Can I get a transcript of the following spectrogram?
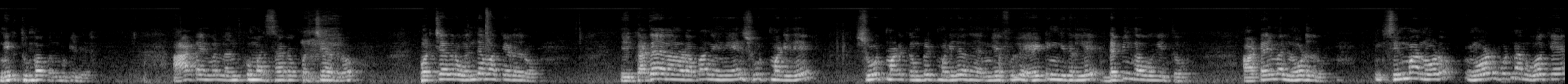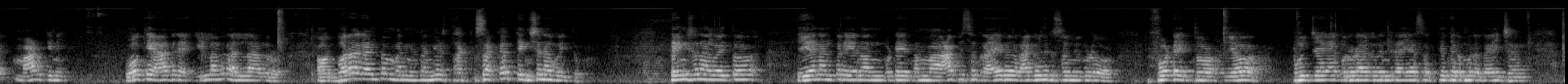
ನೀರು ತುಂಬ ಬಂದ್ಬಿಟ್ಟಿದೆ. ಆ ಟೈಮಲ್ಲಿ ನಂದಕುಮಾರ್ ಸರ್ ಪರಿಚಯ ಆದರು. ಪರಿಚಯ ಆದರು, ಒಂದೇ ಮಾತು ಹೇಳಿದ್ರು. ಈ ಕತೆ ನೋಡಪ್ಪ, ನೀನು ಏನು ಶೂಟ್ ಮಾಡಿದೆ? ಶೂಟ್ ಮಾಡಿ ಕಂಪ್ಲೀಟ್ ಮಾಡಿದೆ, ಅದು ನನಗೆ ಫುಲ್ ಏಟಿಂಗ್ ಇದರಲ್ಲಿ ಡಬ್ಬಿಂಗ್ ಆಗೋಗಿತ್ತು. ಆ ಟೈಮಲ್ಲಿ ನೋಡಿದ್ರು. ಸಿನಿಮಾ ನೋಡು ನೋಡ್ಬಿಟ್ಟು ನಾನು ಓಕೆ ಮಾಡ್ತೀನಿ. ಓಕೆ, ಆದರೆ ಇಲ್ಲಾಂದ್ರೆ ಅಲ್ಲ ಅಂದರು. ಅವ್ರು ಬರೋ ಗಂಟೆ ನನಗೆ ಸಖತ್ ಟೆನ್ಷನ್ ಆಗೋಯ್ತು. ಟೆನ್ಷನ್ ಆಗೋಯ್ತು. ಏನಂತಾರೆ ಏನೋ ಅಂದ್ಬಿಟ್ಟು ನಮ್ಮ ಆಫೀಸಲ್ಲಿ ರಾಯರು ರಾಘವೇಂದ್ರ ಸ್ವಾಮಿಗಳು ಫೋಟೋ ಇತ್ತು. ಅಯ್ಯೋ ಪೂಜ್ಯಾಯ ಗುರು ರಾಘವೇಂದ್ರಾಯ ಸತ್ಯಧರ್ಮರದಾಯ ಚ,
